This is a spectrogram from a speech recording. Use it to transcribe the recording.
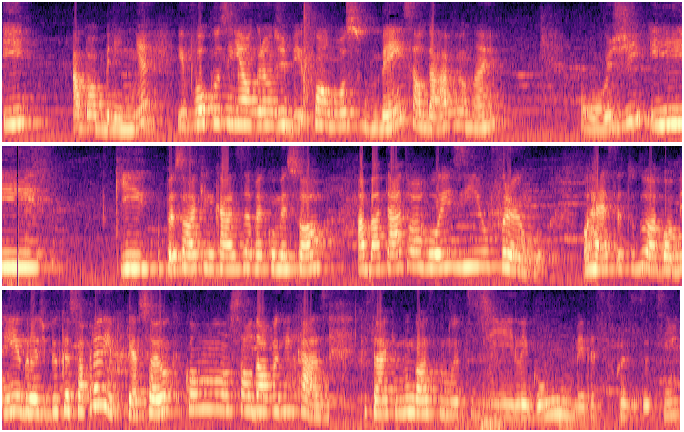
e abobrinha. E vou cozinhar um grão de bico. Um almoço bem saudável, né? Hoje. E que o pessoal aqui em casa vai comer só a batata, o arroz e o frango. O resto é tudo abobrinha e grão de bico é só pra mim, porque é só eu que como saudável aqui em casa. Pessoal que não gosta muito de legume, dessas coisas assim.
